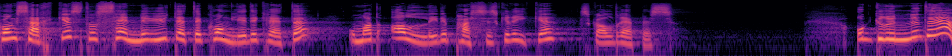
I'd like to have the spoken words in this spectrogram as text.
kong Serkes til å sende ut dette kongelige dekretet om at alle i det persiske riket skal drepes. Og Grunnen til det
